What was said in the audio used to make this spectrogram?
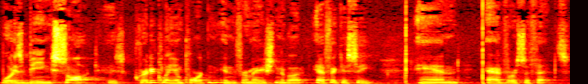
what is being sought is critically important information about efficacy and adverse effects.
